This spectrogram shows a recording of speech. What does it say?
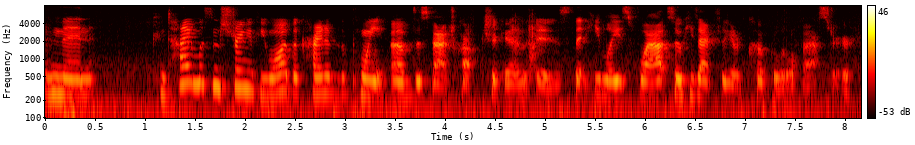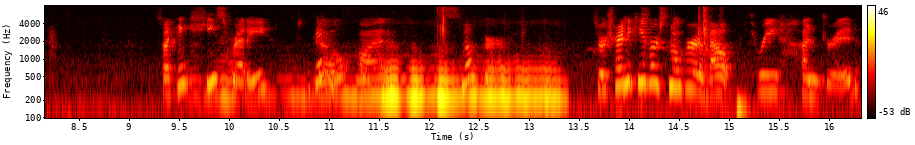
and then can tie him with some string if you want, but kind of the point of the spatchcock chicken is that he lays flat, so he's actually going to cook a little faster. So I think he's ready to go on the smoker. So we're trying to keep our smoker at about 300,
